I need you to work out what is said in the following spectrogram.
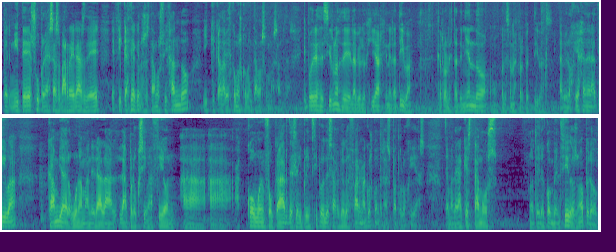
permite superar esas barreras de eficacia que nos estamos fijando y que cada vez, como os comentaba, son más altas. ¿Qué podrías decirnos de la biología generativa? ¿Qué rol está teniendo o cuáles son las perspectivas? La biología generativa cambia de alguna manera la, aproximación a, cómo enfocar desde el principio el desarrollo de fármacos contra esas patologías. De manera que estamos, no te diré convencidos, ¿no? pero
